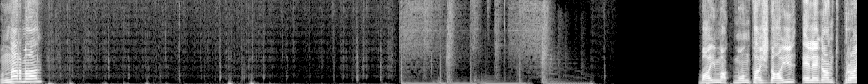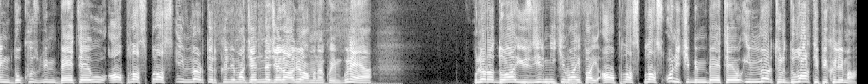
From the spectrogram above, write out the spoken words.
Bunlar mı lan? Baymak montaj dahil Elegant Prime 9000 BTU A++ inverter klima cenne celali amına koyayım. Bu ne ya? Flora Doğa 122 Wi-Fi A++ 12000 BTU inverter duvar tipi klima.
